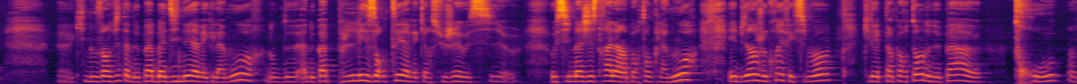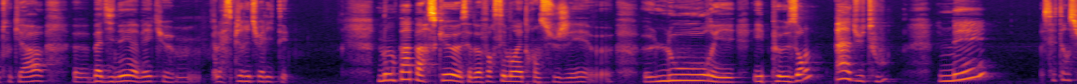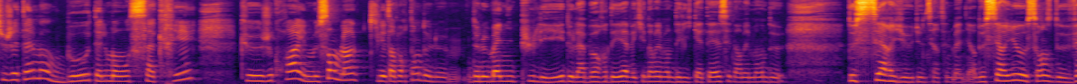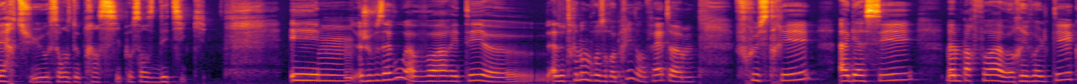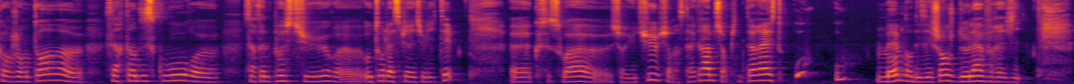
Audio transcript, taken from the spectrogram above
euh, qui nous invite à ne pas badiner avec l'amour, donc à ne pas plaisanter avec un sujet aussi, euh, aussi magistral et important que l'amour, eh bien je crois effectivement qu'il est important de ne pas euh, trop, en tout cas, badiner avec la spiritualité. Non pas parce que ça doit forcément être un sujet lourd et pesant, pas du tout, mais c'est un sujet tellement beau, tellement sacré, que je crois, il me semble, hein, qu'il est important de le, manipuler, de l'aborder avec énormément de délicatesse, énormément de, sérieux d'une certaine manière, de sérieux au sens de vertu, au sens de principe, au sens d'éthique. Et hum, je vous avoue avoir été euh, à de très nombreuses reprises en fait euh, frustrée, même parfois euh, révoltée quand j'entends euh, certains discours, euh, certaines postures autour de la spiritualité, que ce soit sur YouTube, sur Instagram, sur Pinterest ou, ou même dans des échanges de la vraie vie.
